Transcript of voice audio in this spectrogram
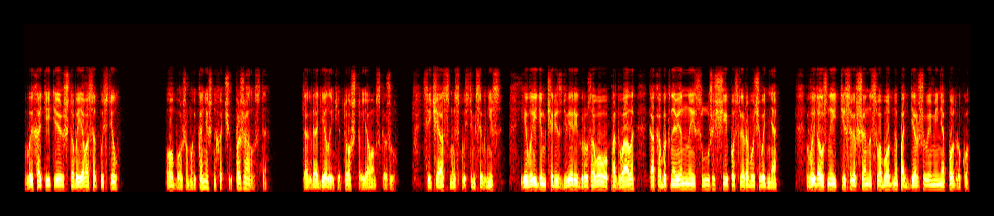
«Вы хотите, чтобы я вас отпустил?» «О, боже мой, конечно хочу. Пожалуйста». «Тогда делайте то, что я вам скажу. Сейчас мы спустимся вниз и выйдем через двери грузового подвала, как обыкновенные служащие после рабочего дня. Вы должны идти совершенно свободно, поддерживая меня под руку.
